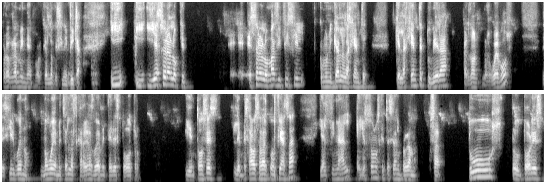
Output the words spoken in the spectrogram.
Programming Network, es lo que significa. Y, y, eso era lo que, eso era lo más difícil comunicarle a la gente, que la gente tuviera, perdón, los huevos, decir, bueno, no voy a meter las carreras, voy a meter esto otro. Y entonces le empezamos a dar confianza y al final ellos son los que te hacen el programa. O sea, tus productores,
